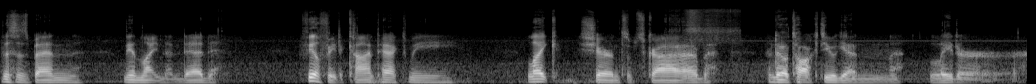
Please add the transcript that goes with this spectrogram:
This has been The Enlightened Undead. Feel free to contact me. Like, share, and subscribe. And I'll talk to you again later.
